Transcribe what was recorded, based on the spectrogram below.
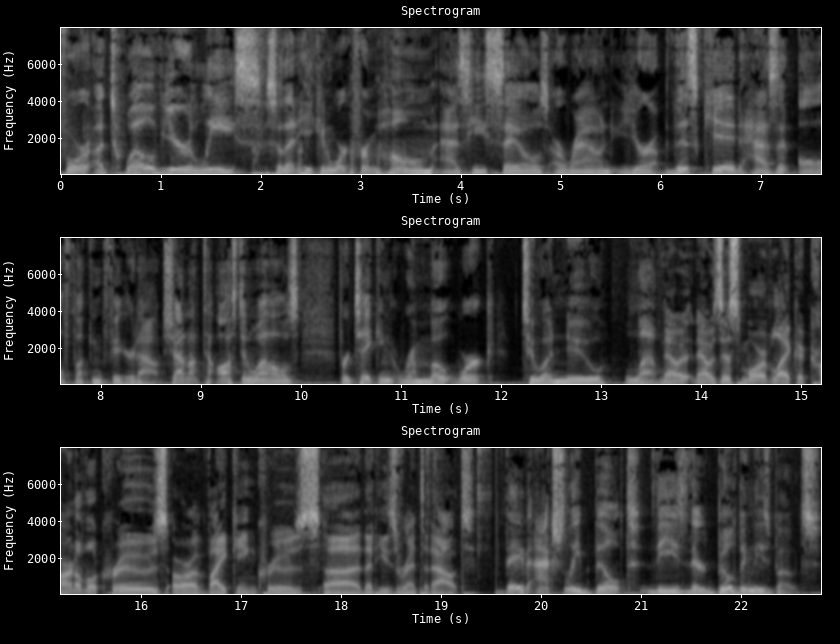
for a 12 year lease so that he can work from home as he sails around Europe. This kid has it all fucking figured out. Shout out to Austin Wells for taking remote work to a new level. Now, now is this more of like a carnival cruise or a Viking cruise uh, that he's rented out? they've actually built these they're building these boats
